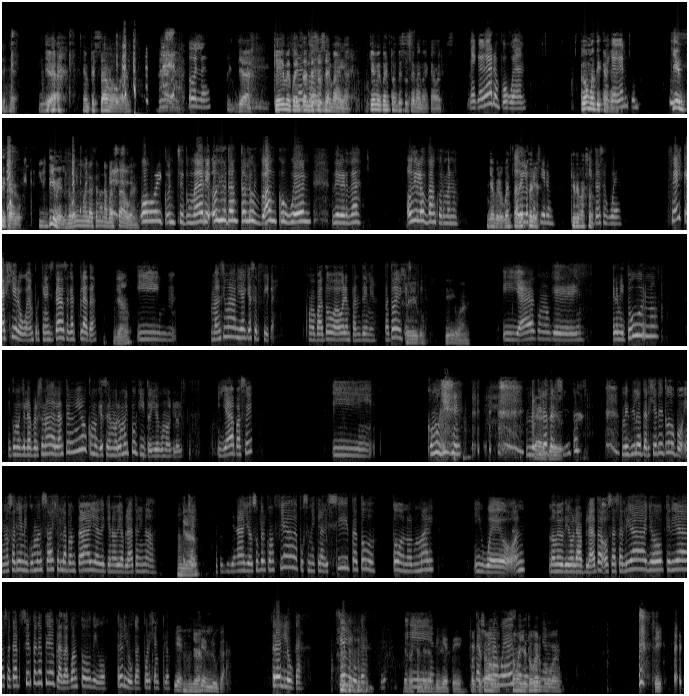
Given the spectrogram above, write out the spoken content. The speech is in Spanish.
Ya, empezamos, weón. Hola. Ya. ¿Qué me cuentan de su semana? ¿Qué me cuentan de su semana, cabros? Me cagaron, pues, weón. ¿Cómo te Me cagaron? cagaron. pues. ¿Quién te cagó? Dímelo. Lo mismo la semana pasada, weón. Uy, conche tu madre. Odio tanto a los bancos, weón. De verdad. Odio los bancos, hermano. Ya, pero cuenta la Odio los historia. cajeros ¿Qué te y pasó? todas esas weas. Fui al cajero, weón, porque necesitaba sacar plata. Ya. Y mm, más encima había que hacer fila. Como para todo ahora en pandemia. Para todo hay que Sí, hacer fila. Sí, weón. Y ya como que era mi turno. Y como que la persona delante mío como que se demoró muy poquito. Y yo como lol. Y ya pasé. Y como que metí la tarjeta. Metí la tarjeta y todo, po, y no salía ningún mensaje en la pantalla de que no había plata ni nada. Ya. Entonces ya yo súper confiada, puse mi clavecita, todo, todo normal. Y weón, no me dio la plata. O sea, salía, yo quería sacar cierta cantidad de plata. ¿Cuánto digo? Tres lucas, por ejemplo. 100, Ya. 100 lucas. Tres lucas. Cien lucas. Y- los billetes. Porque somos, wea somos youtubers, pues, weón. Sí.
